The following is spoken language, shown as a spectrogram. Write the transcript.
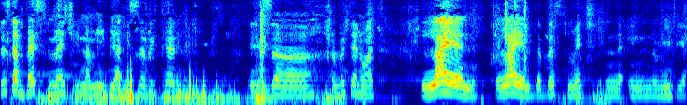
this is the best match in namibia. It's written it's uh, written what? Lion. Lion the best match in, in namibia.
